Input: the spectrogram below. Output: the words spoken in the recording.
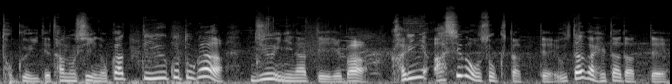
得意で楽しいのかっていうことが10位になっていれば仮に足が遅くたって歌が下手だって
